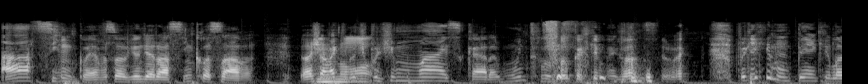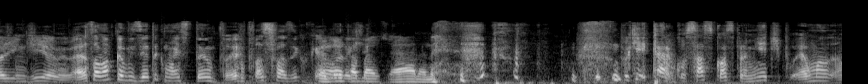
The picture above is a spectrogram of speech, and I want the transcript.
A5. Aí a pessoa via onde era o A5 e coçava. Eu achava aquilo tipo demais, cara. Muito louco aquele negócio, velho. Por que, que não tem aquilo hoje em dia, meu? Era só uma camiseta com uma estampa. Eu posso fazer qualquer Cadê hora. Tabajara, né? Porque, cara, coçar as costas pra mim é tipo, é uma,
